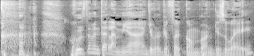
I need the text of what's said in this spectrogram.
justamente la mía, yo creo que fue con Born This Way.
